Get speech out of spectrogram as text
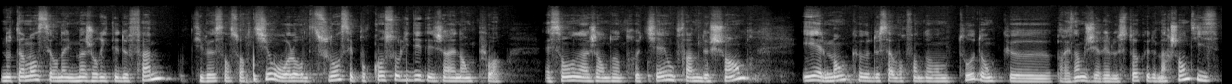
Notamment, si on a une majorité de femmes qui veulent s'en sortir, ou alors souvent, c'est pour consolider déjà un emploi. Elles sont agents d'entretien ou femmes de chambre et elles manquent de savoirs fondamentaux. Donc, euh, par exemple, gérer le stock de marchandises,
